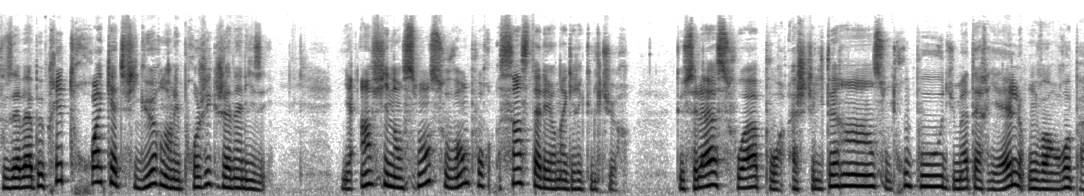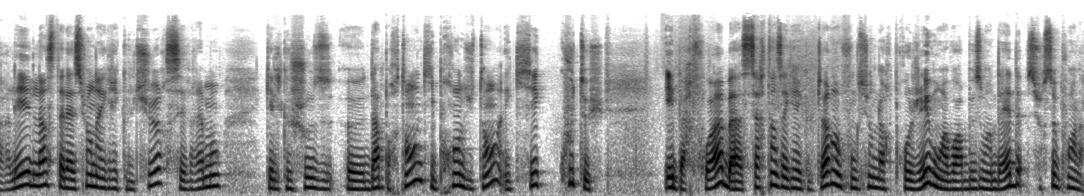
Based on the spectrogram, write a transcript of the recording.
Vous avez à peu près trois cas de figure dans les projets que j'analysais. Il y a un financement souvent pour s'installer en agriculture que cela soit pour acheter le terrain, son troupeau, du matériel, on va en reparler. L'installation en agriculture, c'est vraiment quelque chose euh, d'important qui prend du temps et qui est coûteux. Et parfois, bah, certains agriculteurs, en fonction de leur projet, vont avoir besoin d'aide sur ce point-là.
